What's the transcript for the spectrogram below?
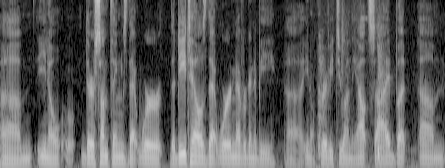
um, you know, there's some things that were the details that we're never going to be, uh, you know, privy to on the outside. But um,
